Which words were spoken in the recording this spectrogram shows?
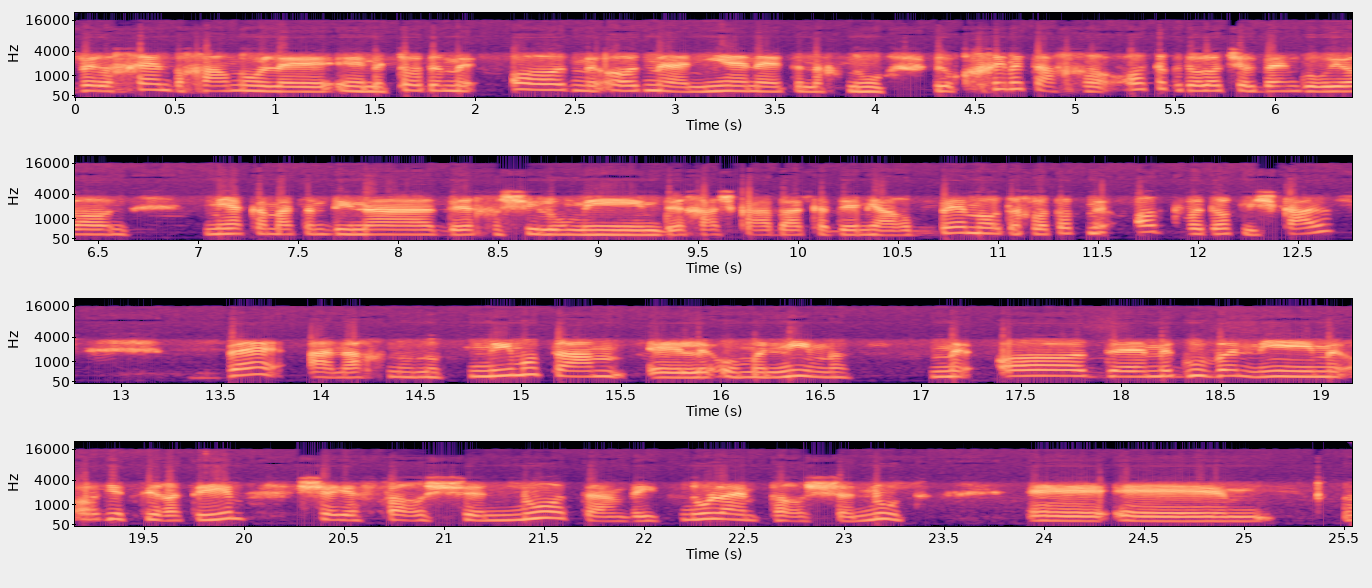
ולכן בחרנו למתודה מאוד מאוד מעניינת. אנחנו לוקחים את ההכרעות הגדולות של בן גוריון מהקמת המדינה, דרך השילומים, דרך ההשקעה באקדמיה, הרבה מאוד החלטות מאוד כבדות משקל, ואנחנו נותנים אותם אה, לאומנים מאוד uh, מגוונים, מאוד יצירתיים, שיפרשנו אותם וייתנו להם פרשנות. Uh, uh,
